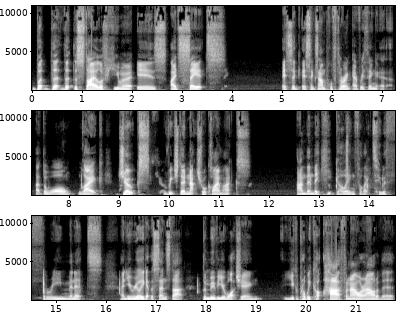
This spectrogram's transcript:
but the the the style of humor is, I'd say it's it's a it's an example of throwing everything at the wall. Like jokes reach their natural climax, and then they keep going for like two or three minutes, and you really get the sense that the movie you're watching, you could probably cut half an hour out of it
